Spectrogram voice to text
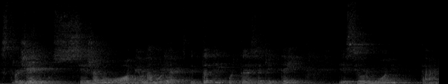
estrogênicos, seja no homem ou na mulher. De tanta importância que tem esse hormônio, tá?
